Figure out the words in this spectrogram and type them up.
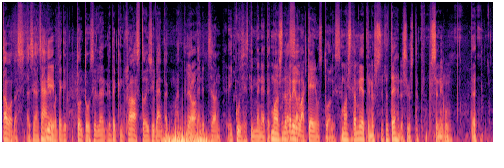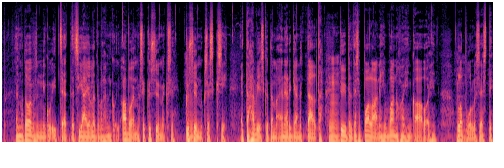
tavoita sitä. Sehän, sehän niin. jotenkin tuntuu sille jotenkin raastoi sydäntä, kun mä ajattelin, Joo. että nyt se on ikuisesti menetetty, mä oon sitä välillä, keinustuolissa. Mä oon sitä miettinyt sitä tehdessä just, että se mm. niin kuin, että että mä toivoisin niin kuin itse, että se jää jollain tavalla niin kuin avoimeksi kysymyksi, mm. kysymykseksi, että hävisikö tämä energia nyt tältä mm. tyypiltä se palaa niihin vanhoihin kaavoihin mm. lopullisesti,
